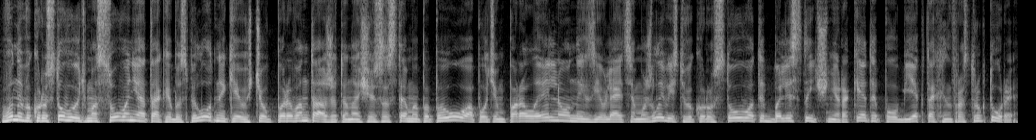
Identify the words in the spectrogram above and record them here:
Вони використовують масовані атаки безпілотників, щоб перевантажити наші системи ППО, а потім паралельно у них з'являється можливість використовувати балістичні ракети по об'єктах інфраструктури.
